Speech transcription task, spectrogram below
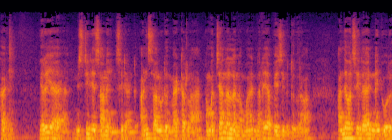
ஹாய் நிறைய மிஸ்டீரியஸான இன்சிடெண்ட் அன்சால்வ்டு மேட்டர்லாம் நம்ம சேனலில் நம்ம நிறையா பேசிக்கிட்டு இருக்கிறோம். அந்த வரிசையில் இன்றைக்கி ஒரு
